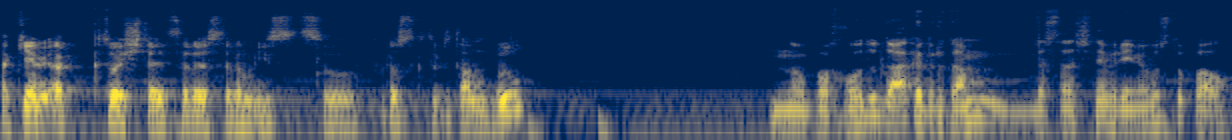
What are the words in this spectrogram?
А, кем, а кто считается рестлером из ЦУ? Просто который там был? Ну, походу, да, который там достаточное время выступал.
